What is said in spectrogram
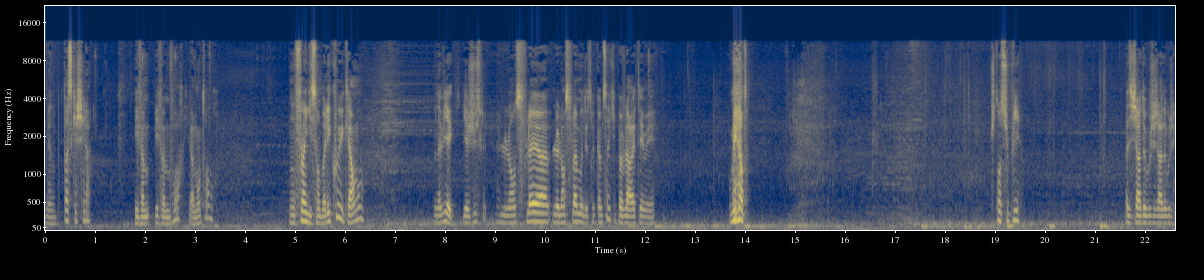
Mais on peut pas se cacher là. Il va, il va me voir, il va m'entendre. Mon flingue, il s'en bat les couilles, clairement mon avis, il y, a juste le lance-flamme le lance ou des trucs comme ça qui peuvent l'arrêter, mais... Oh, merde Je t'en supplie. Vas-y, j'arrête de bouger, j'arrête de bouger.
